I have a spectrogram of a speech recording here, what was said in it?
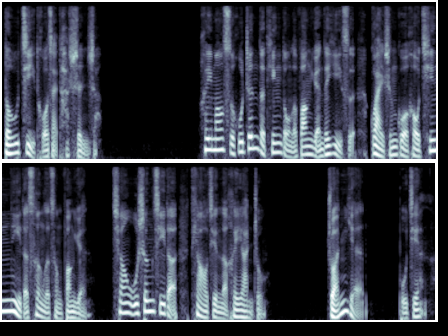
都寄托在他身上。黑猫似乎真的听懂了方圆的意思，怪声过后，亲昵的蹭了蹭方圆。悄无声息的跳进了黑暗中，转眼不见了。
